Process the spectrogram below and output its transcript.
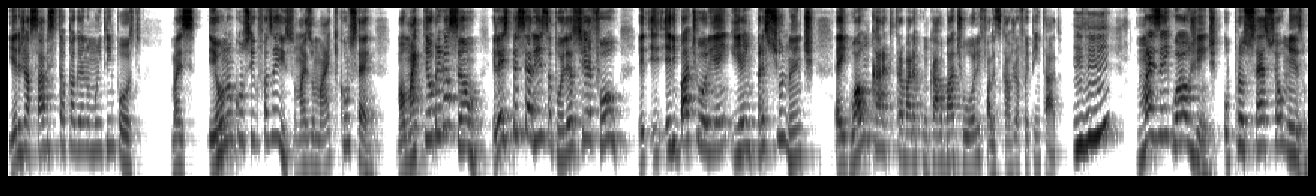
e ele já sabe se tá pagando muito imposto. Mas eu não consigo fazer isso, mas o Mike consegue. Mas o Mike tem obrigação. Ele é especialista, pô, ele é CFO. Ele, ele bate o olho e é, e é impressionante. É igual um cara que trabalha com carro, bate o olho e fala: esse carro já foi pintado. Uhum. Mas é igual, gente. O processo é o mesmo.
